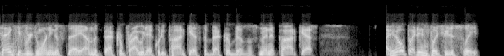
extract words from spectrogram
Thank you for joining us today on the Becker Private Equity Podcast, the Becker Business Minute Podcast. I hope I didn't put you to sleep.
